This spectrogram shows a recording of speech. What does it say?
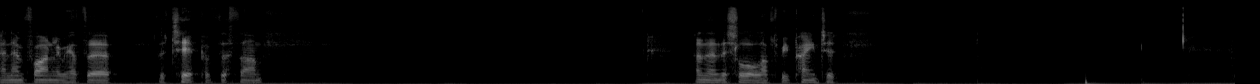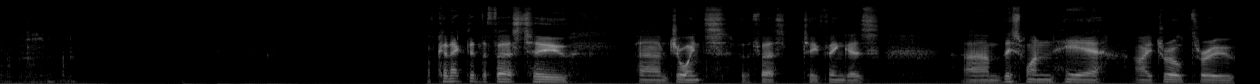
And then finally we have the, the tip of the thumb. And then this will all have to be painted. I've connected the first two um, joints for the first two fingers. Um, this one here I drilled through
